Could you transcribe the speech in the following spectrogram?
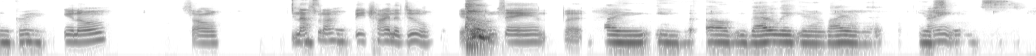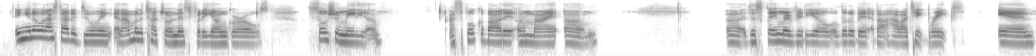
I agree you know? So that's what I be trying to do. You know what I'm saying? But I um, evaluate your environment, your right. space. And you know what I started doing, and I'm going to touch on this for the young girls. Social media. I spoke about it on my um, uh, disclaimer video a little bit about how I take breaks, and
